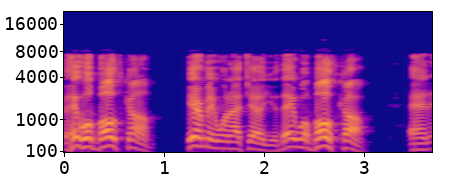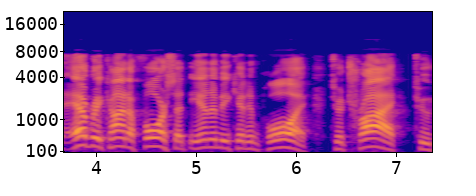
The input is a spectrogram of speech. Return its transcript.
They will both come. Hear me when I tell you, they will both come and every kind of force that the enemy can employ to try to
